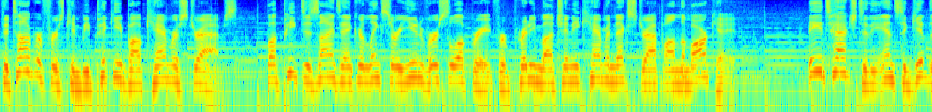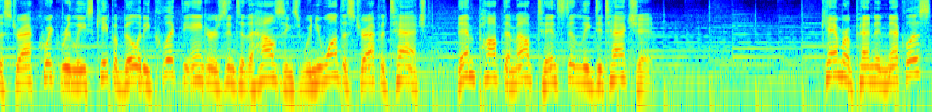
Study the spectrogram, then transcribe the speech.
Photographers can be picky about camera straps, but Peak Design's anchor links are a universal upgrade for pretty much any camera neck strap on the market. They attach to the ends to give the strap quick release capability click the anchors into the housings when you want the strap attached, then pop them out to instantly detach it. Camera Pendant Necklace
